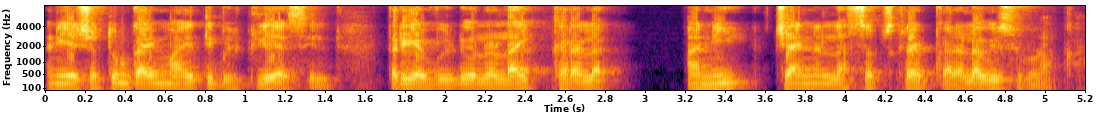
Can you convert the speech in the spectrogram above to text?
आणि याच्यातून काही माहिती भेटली असेल तर या व्हिडिओला लाईक करायला आणि चॅनलला सबस्क्राईब करायला विसरू नका.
